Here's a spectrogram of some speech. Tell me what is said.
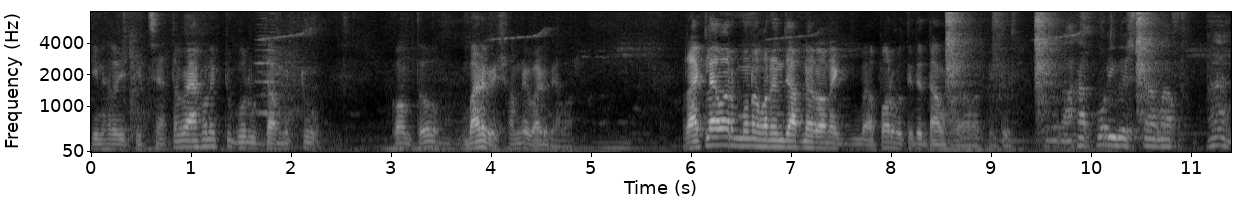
কিনার ইচ্ছে তবে এখন একটু গরুর দাম একটু কম তো। বাড়বে সামনে বাড়বে আবার। রাখলে আবার মনে করেন যে আপনার অনেক পরবর্তীতে দাম হয় আবার কিন্তু। রাখার পরিবেশটা বা হ্যাঁ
